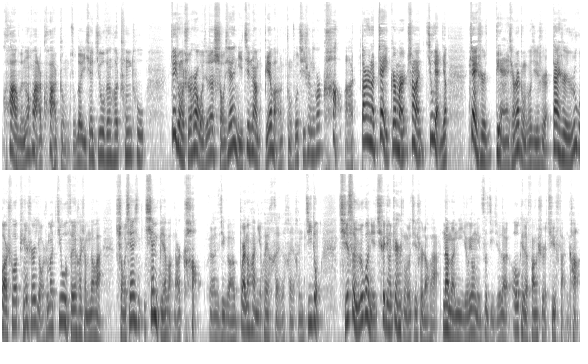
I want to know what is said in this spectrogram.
跨文化、跨种族的一些纠纷和冲突。这种时候，我觉得首先你尽量别往种族歧视那块靠啊！当然了，这哥们儿上来揪眼睛，这是典型的种族歧视。但是如果说平时有什么纠纷和什么的话，首先先别往那儿靠，呃，这个不然的话你会很很很激动。其次，如果你确定这是种族歧视的话，那么你就用你自己觉得 OK 的方式去反抗，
